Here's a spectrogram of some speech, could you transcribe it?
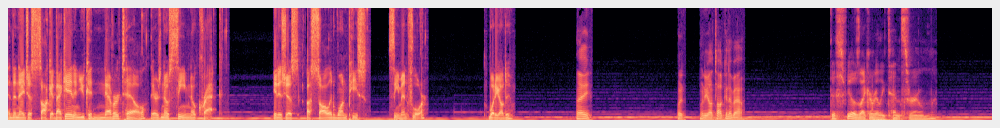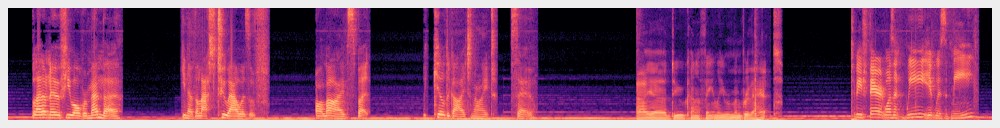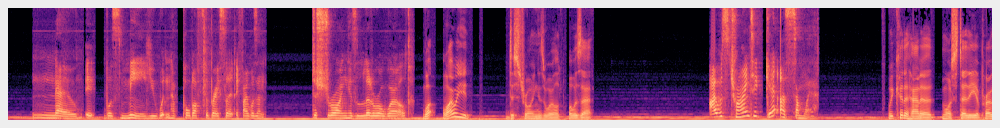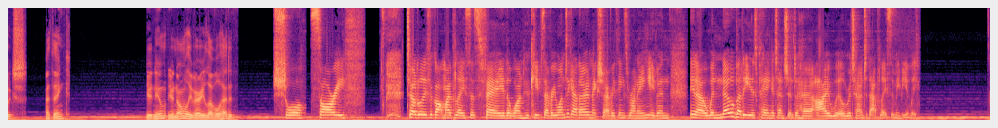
And then they just sock it back in, and you could never tell. There's no seam, no crack. It is just a solid one piece cement floor. What do y'all do? Hey. What what are y'all talking about? This feels like a really tense room. Well, I don't know if you all remember, you know, the last two hours of our lives, but we killed a guy tonight, so. I uh, do kind of faintly remember that. To be fair, it wasn't we, it was me. No, it was me. You wouldn't have pulled off the bracelet if I wasn't destroying his literal world. What why were you destroying his world? What was that? I was trying to get us somewhere. We could have had a more steady approach, I think. You're new, you're normally very level-headed. Sure, sorry. totally forgot my place as Faye, the one who keeps everyone together and makes sure everything's running. Even, you know, when nobody is paying attention to her, I will return to that place immediately.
